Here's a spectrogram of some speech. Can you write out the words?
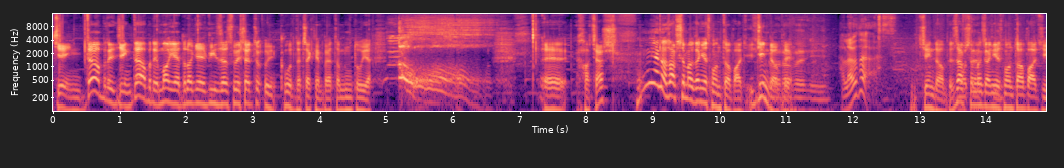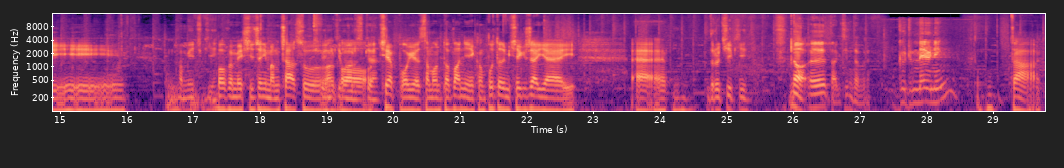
Dzień dobry, dzień dobry, moje drogie widze, słyszę tu... Uj, kurde, czekaj, bo ja to montuję. E, chociaż? Nie no, zawsze mogę nie zmontować. Dzień dobry, Kolorowy i... Hello there. dzień dobry. Zawsze Młoteczki. mogę nie zmontować i... i Chomiczki. bo wymyślić, że nie mam czasu, Świnki albo morskie. ciepło jest zamontowanie, komputer mi się grzeje i... E, Druciki. No, y, tak, dzień dobry. Good morning. Tak.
